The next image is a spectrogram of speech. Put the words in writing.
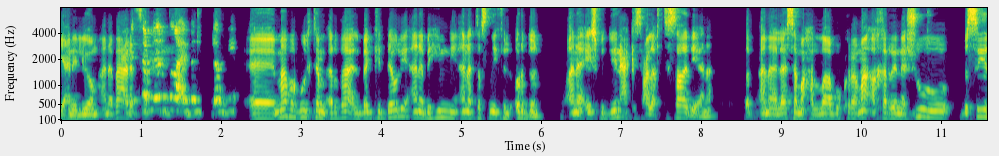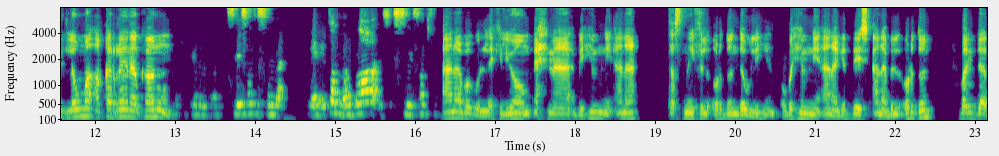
يعني اليوم أنا بعرف تم إرضاء البنك الدولي؟ آه، ما بقول تم إرضاء البنك الدولي أنا بهمني أنا تصنيف الأردن وأنا إيش بده ينعكس على اقتصادي أنا. طب أنا لا سمح الله بكرة ما اقرنا شو بصير لو ما اقرينا القانون. يعني تم السياسات؟ أنا بقول لك اليوم إحنا بهمني أنا تصنيف الأردن دوليا وبهمني أنا قديش أنا بالأردن بقدر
